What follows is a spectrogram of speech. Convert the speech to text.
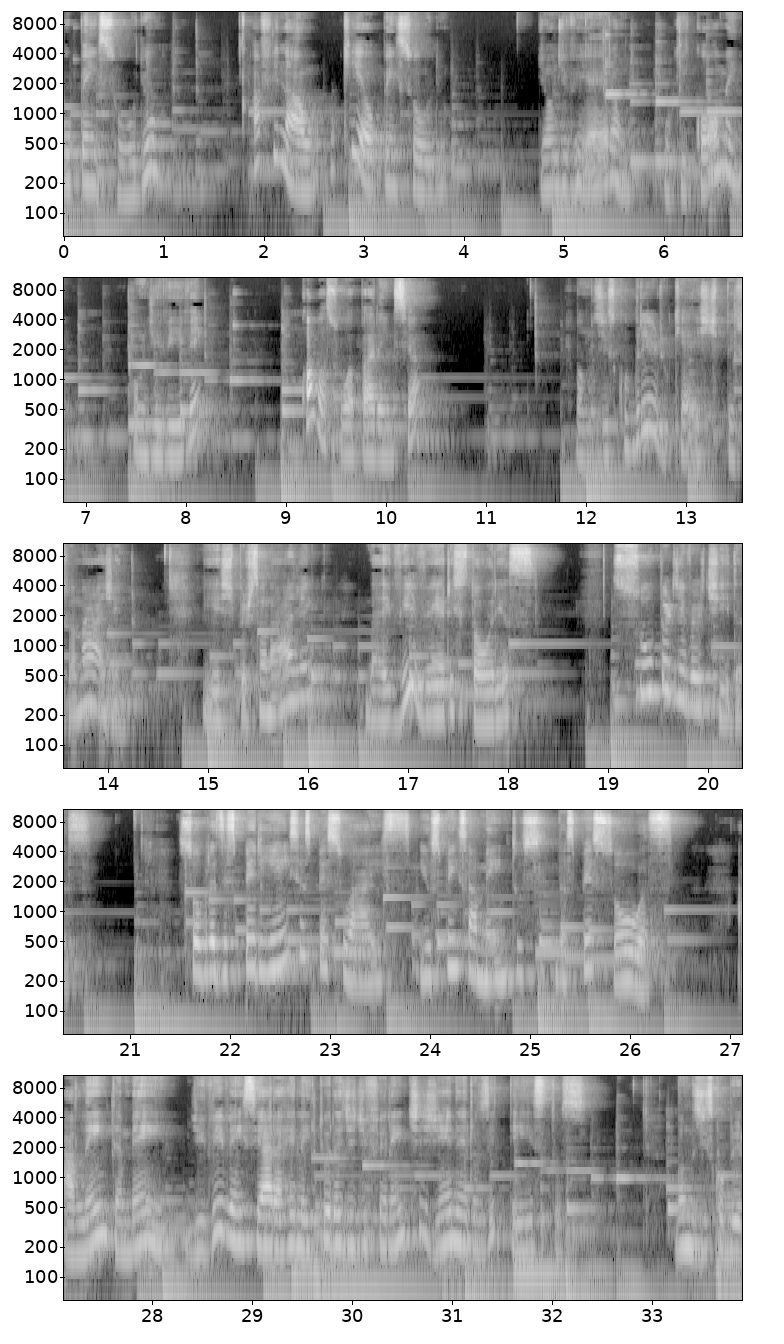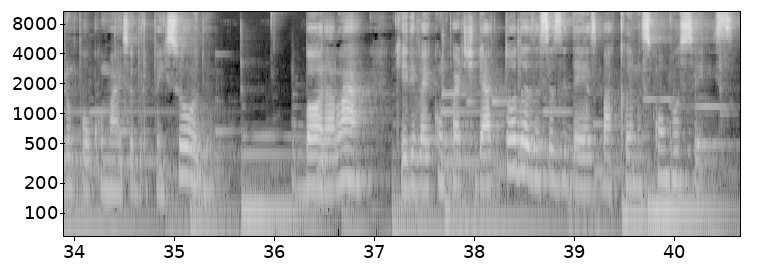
O pensúlio? Afinal, o que é o pensúlio? De onde vieram? O que comem? Onde vivem? Qual a sua aparência? Vamos descobrir o que é este personagem. E este personagem vai viver histórias super divertidas sobre as experiências pessoais e os pensamentos das pessoas, além também de vivenciar a releitura de diferentes gêneros e textos. Vamos descobrir um pouco mais sobre o Pensôrio? Bora lá, que ele vai compartilhar todas essas ideias bacanas com vocês.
